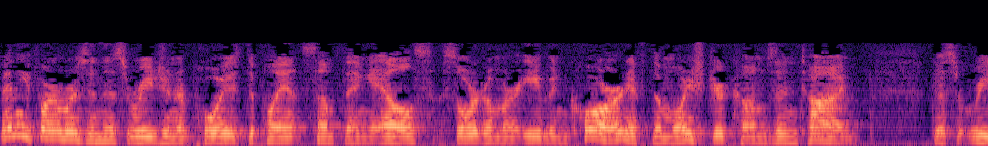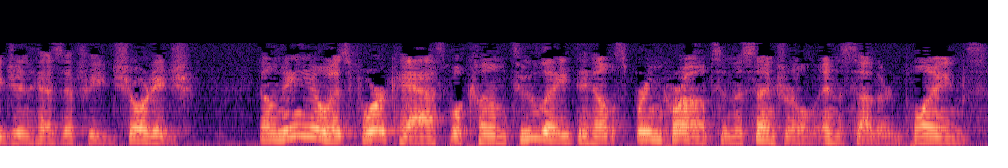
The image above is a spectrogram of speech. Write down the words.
Many farmers in this region are poised to plant something else, sorghum or even corn, if the moisture comes in time. This region has a feed shortage. El Nino forecast will come too late to help spring crops in the central and southern plains.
